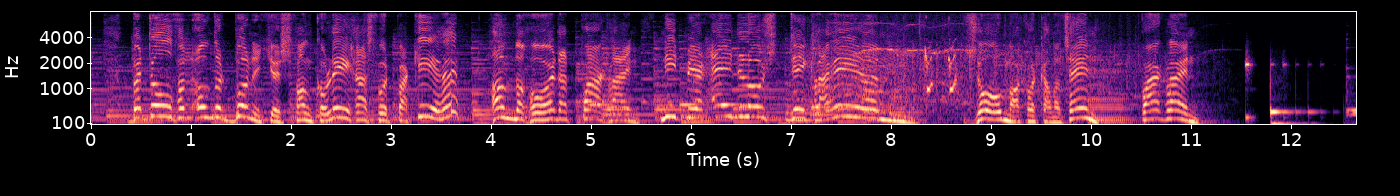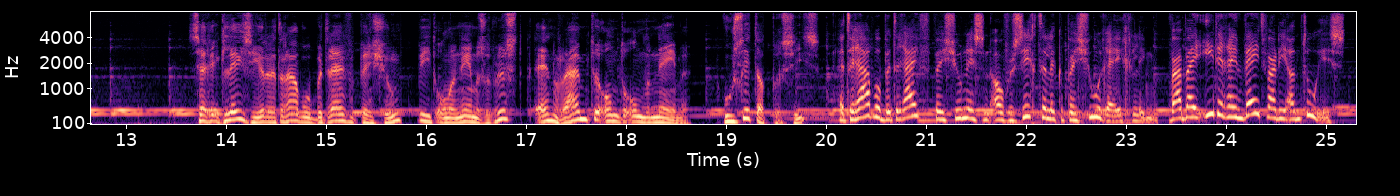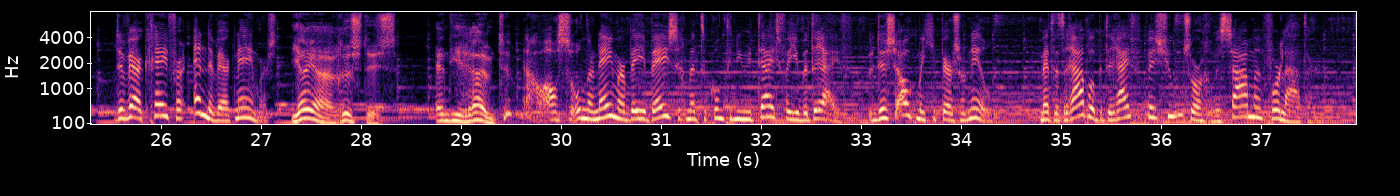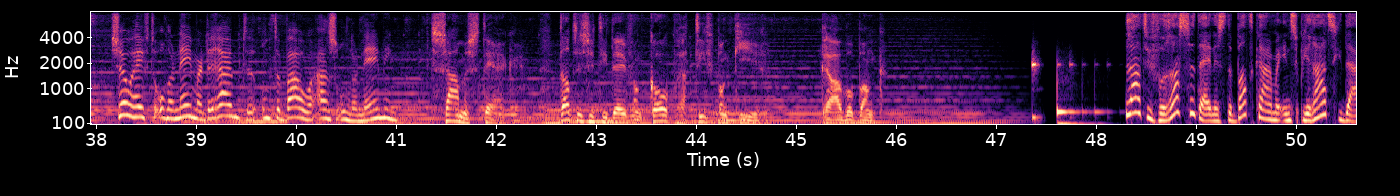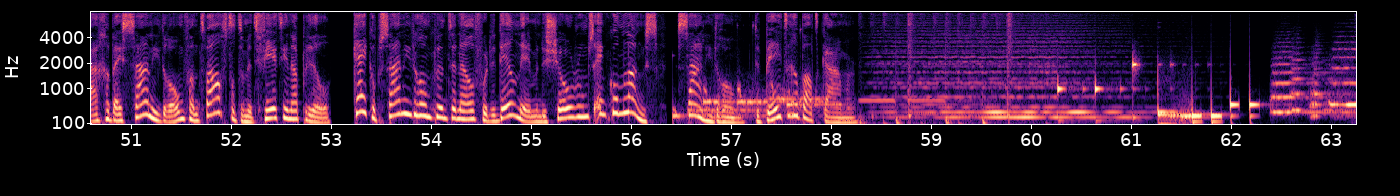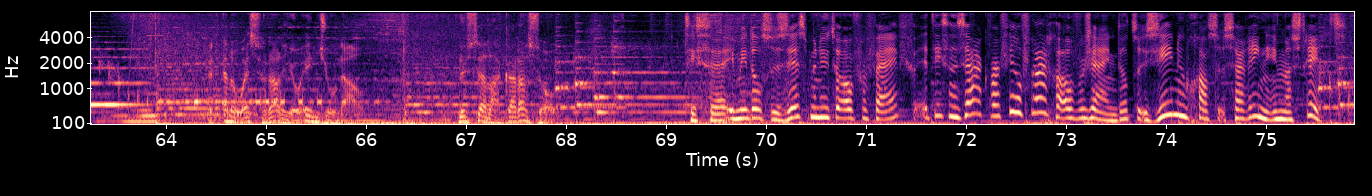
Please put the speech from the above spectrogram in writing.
Bedolven onder bonnetjes van collega's voor het parkeren? Handig hoor, dat Parkline. Niet meer eindeloos declareren. Zo makkelijk kan het zijn. Parkline. Zeg, ik lees hier, het Rabo Bedrijvenpensioen biedt ondernemers rust en ruimte om te ondernemen. Hoe zit dat precies? Het Rabo Bedrijvenpensioen is een overzichtelijke pensioenregeling... waarbij iedereen weet waar die aan toe is. De werkgever en de werknemers. Ja, ja, rust dus. En die ruimte? Nou, als ondernemer ben je bezig met de continuïteit van je bedrijf. Dus ook met je personeel. Met het Rabo Bedrijvenpensioen zorgen we samen voor later. Zo heeft de ondernemer de ruimte om te bouwen aan zijn onderneming. Samen sterker. Dat is het idee van coöperatief bankieren. Rabobank. Laat u verrassen tijdens de badkamer inspiratiedagen bij Sanidroom van 12 tot en met 14 april. Kijk op sanidroom.nl voor de deelnemende showrooms en kom langs. Sanidroom, de betere badkamer. Het NOS Radio 1-journaal. Lucella Carasso. Het is uh, inmiddels zes minuten over vijf. Het is een zaak waar veel vragen over zijn. Dat zenuwgas sarin in Maastricht.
